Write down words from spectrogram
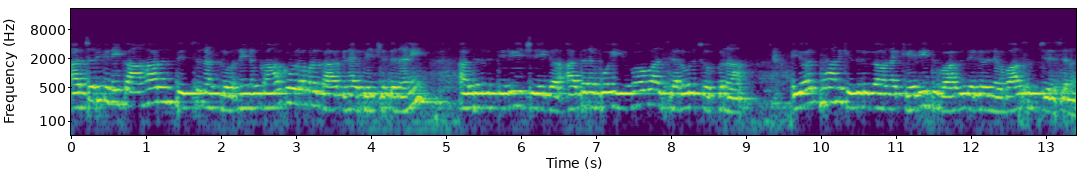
అచ్చడికి నీకు ఆహారం తెచ్చినట్లు నేను కాకోలములకు ఆజ్ఞాపించుతానని అతనికి తెలియచేయగా అతను పోయి యెహోవా సెలవు చొప్పున యోర్ధానికి ఎదురుగా ఉన్న కెరీతు వాగు దగ్గర నివాసం చేశాను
